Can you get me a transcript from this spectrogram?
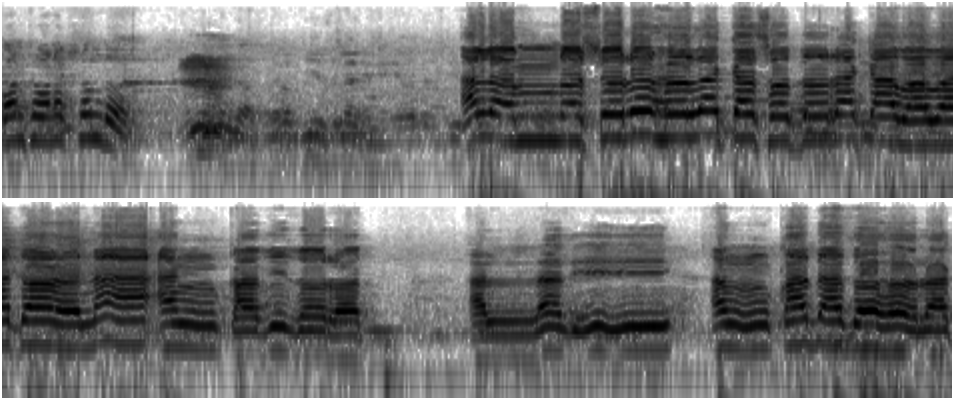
কণ্ঠ অনেক সুন্দর ألم نشرح لك صدرك ووضعنا عنك وزرك الذي أنقذ ظهرك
